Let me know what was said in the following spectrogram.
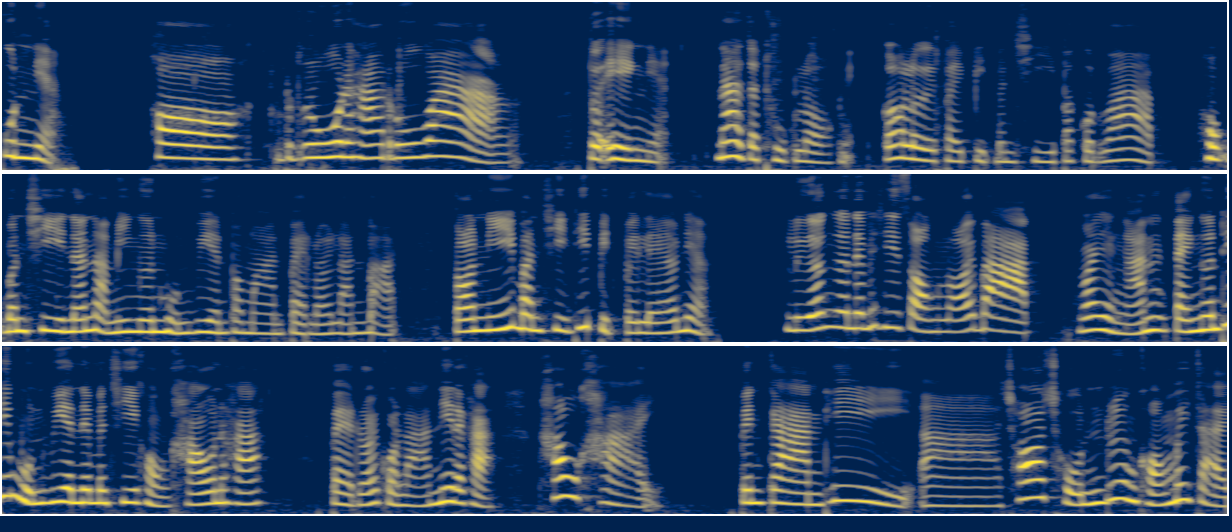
คุณเนี่ย พอรู้นะคะ รู้ว่าตัวเองเนี่ยน่าจะถูกหลอกเนี่ยก็เลยไปปิดบัญชี ปรากฏว่า 6 บัญชีนั้นนะมีเงินหมุนเวียนประมาณ 800 ล้านบาท ตอนนี้บัญชีที่ปิดไปแล้วเนี่ย เหลือเงินในบัญชี 200 บาท ว่าอย่างนั้น แต่เงินที่หมุนเวียนในบัญชีของเขานะคะ 800 กว่าล้านนี่แหละค่ะ เข้าข่าย เป็นการที่ช่อฉนเรื่องของไม่จ่าย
